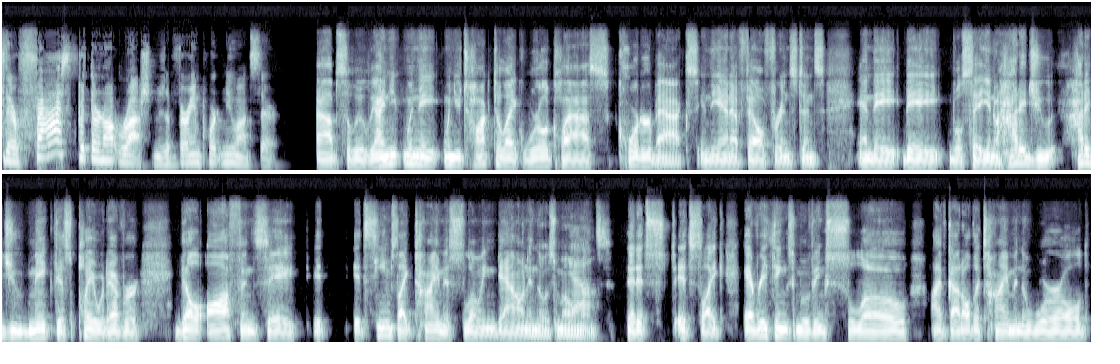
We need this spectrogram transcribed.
they're fast, but they're not rushed. And there's a very important nuance there. Absolutely. I need when they when you talk to like world class quarterbacks in the NFL, for instance, and they they will say, you know, how did you how did you make this play, or whatever? They'll often say it. It seems like time is slowing down in those moments. Yeah. That it's it's like everything's moving slow. I've got all the time in the world.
